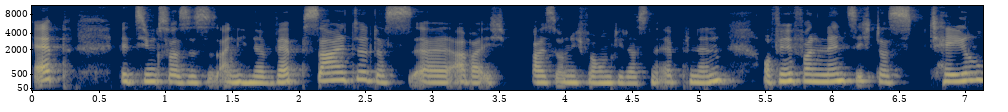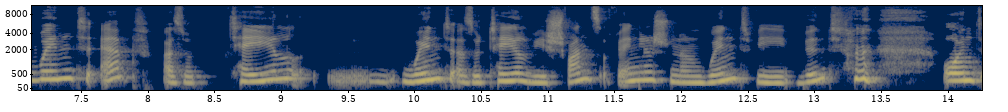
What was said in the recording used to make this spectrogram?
App, beziehungsweise es ist eigentlich eine Webseite, das, äh, aber ich weiß auch nicht, warum die das eine App nennen. Auf jeden Fall nennt sich das Tailwind App, also Tailwind, also Tail wie Schwanz auf Englisch und dann Wind wie Wind. Und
